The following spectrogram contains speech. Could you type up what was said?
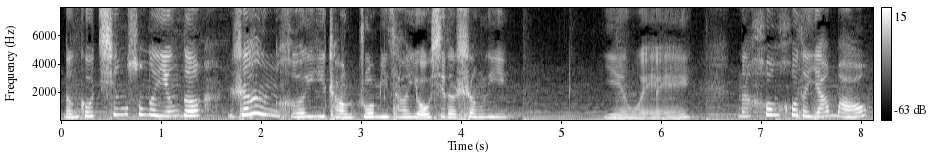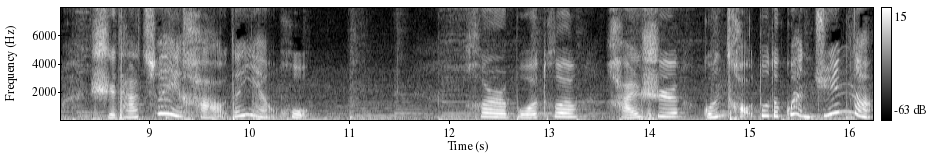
能够轻松的赢得任何一场捉迷藏游戏的胜利，因为那厚厚的羊毛是他最好的掩护。赫尔伯特还是滚草垛的冠军呢。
